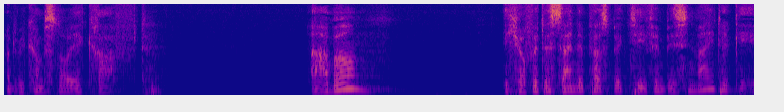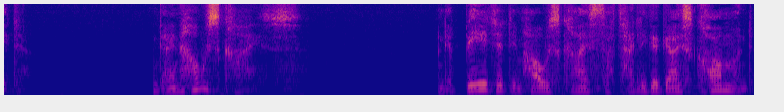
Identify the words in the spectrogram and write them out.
und du bekommst neue Kraft. Aber ich hoffe, dass deine Perspektive ein bisschen weitergeht. In deinen Hauskreis. Und er betet im Hauskreis, sagt, Heiliger Geist, komm und,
